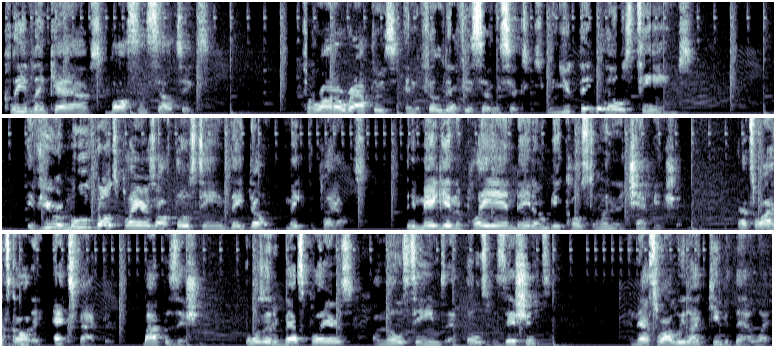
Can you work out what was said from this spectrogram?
Cleveland Cavs, Boston Celtics, Toronto Raptors, and the Philadelphia 76ers. When you think of those teams, if you remove those players off those teams, they don't make the playoffs. They may get in the play in, they don't get close to winning a championship. That's why it's called an X factor by position. Those are the best players on those teams at those positions. And that's why we like to keep it that way.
